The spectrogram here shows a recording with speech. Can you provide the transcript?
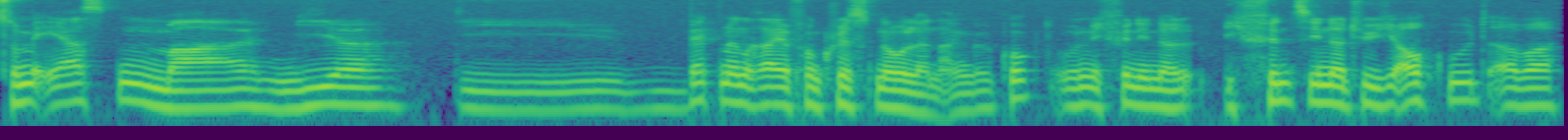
zum ersten Mal mir die Batman-Reihe von Chris Nolan angeguckt und ich finde ich finde sie natürlich auch gut, aber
